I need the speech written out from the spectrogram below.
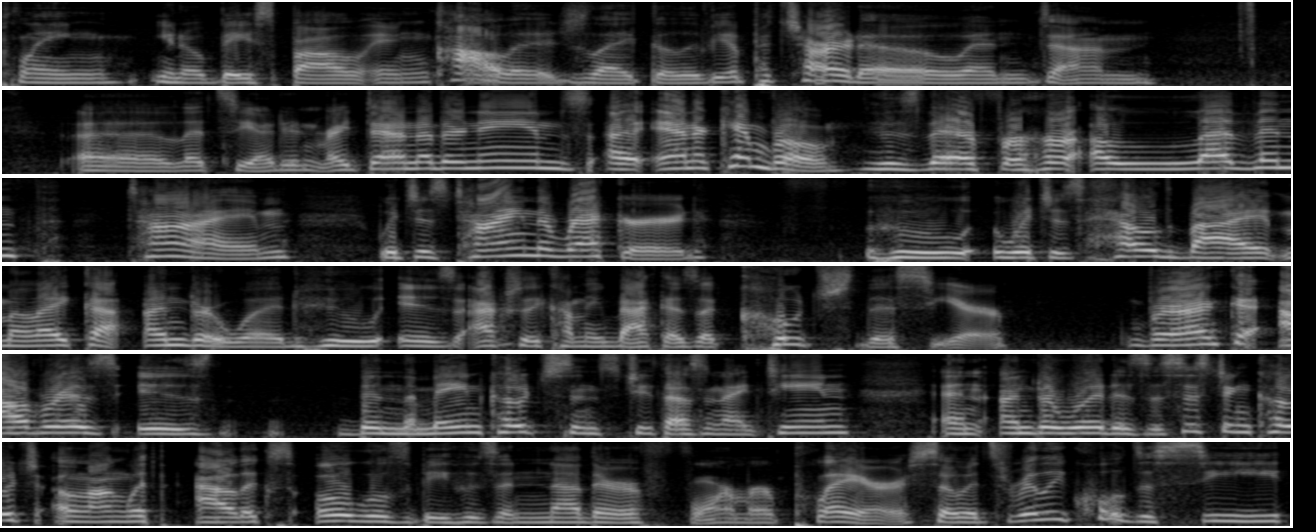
playing, you know, baseball in college, like Olivia Pichardo and, um, uh, let's see, I didn't write down other names. Uh, Anna Kimbrell, who's there for her 11th time, which is tying the record who which is held by Malika Underwood, who is actually coming back as a coach this year. Veronica Alvarez is been the main coach since 2019, and Underwood is assistant coach along with Alex Oglesby, who's another former player. So it's really cool to see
